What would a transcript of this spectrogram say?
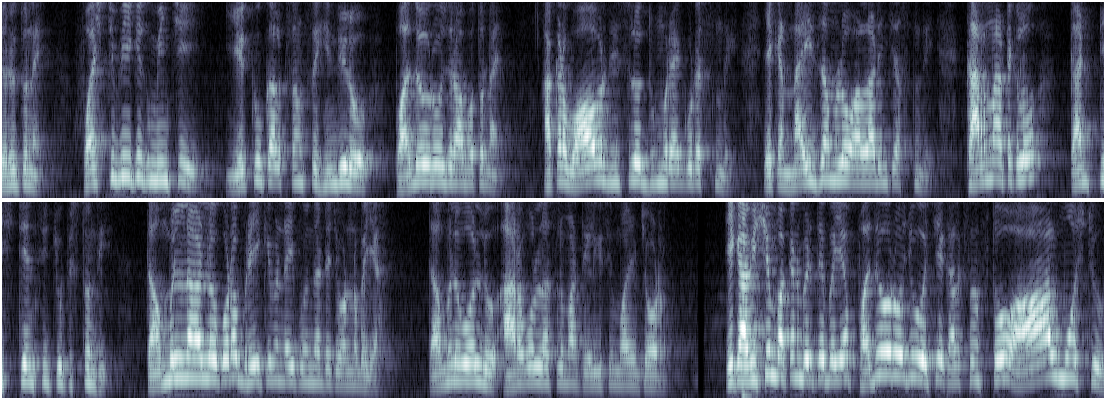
జరుగుతున్నాయి. ఫస్ట్ వీక్కి మించి ఎక్కువ కలెక్షన్స్ హిందీలో పదో రోజు రాబోతున్నాయి. అక్కడ ఓవర్సీస్లో దుమ్ము వస్తుంది ఇక నైజాంలో అల్లాడించేస్తుంది. కర్ణాటకలో కన్సిస్టెన్సీ చూపిస్తుంది. తమిళనాడులో కూడా బ్రేక్ ఈవెన్ అయిపోయిందంటే చూడండి భయ్య. తమిళ వాళ్ళు అరవోళ్ళు అసలు మన తెలుగు సినిమాలను చూడరు. ఇక ఆ విషయం పక్కన పెడితే భయ్య పదో రోజు వచ్చే కలెక్షన్స్తో ఆల్మోస్ట్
